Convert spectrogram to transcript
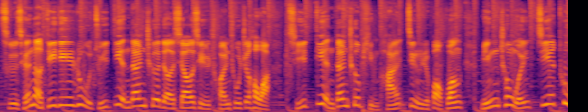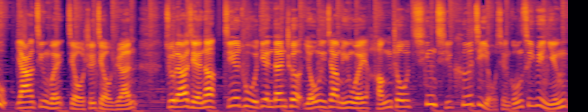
此前呢，滴滴入局电单车的消息传出之后啊，其电单车品牌近日曝光，名称为街兔，押金为九十九元。据了解呢，街兔电单车由一家名为杭州轻骑科技有限公司运营。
